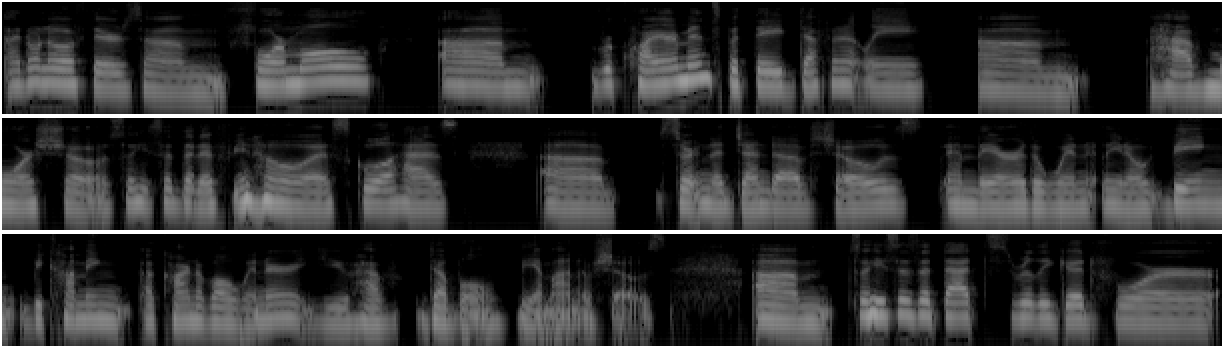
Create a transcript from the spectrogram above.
I don't know if there's um formal um requirements, but they definitely um have more shows. So he said that if you know a school has uh certain agenda of shows and they're the winner you know being becoming a carnival winner you have double the amount of shows. Um so he says that that's really good for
